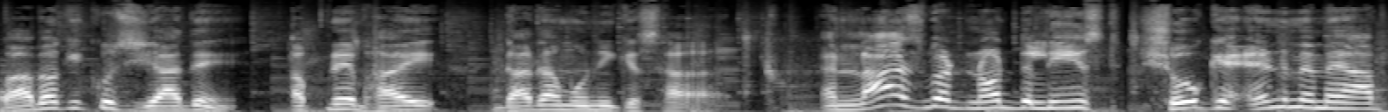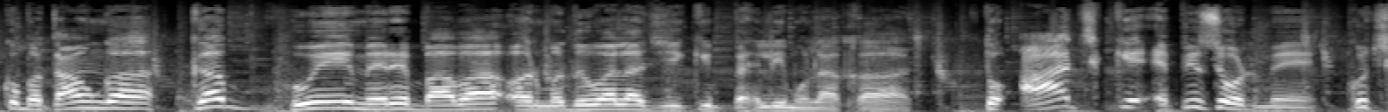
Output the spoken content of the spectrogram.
बाबा की कुछ यादें अपने भाई दादा मुनि के साथ। And last but not the least show के एंड में मैं आपको बताऊँगा कब हुई मेरे बाबा और मधुवाला जी की पहली मुलाकात। तो आज के एपिसोड में कुछ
